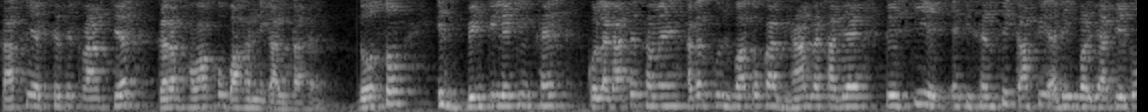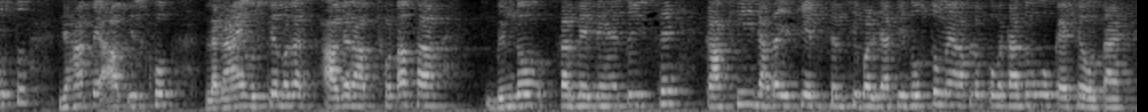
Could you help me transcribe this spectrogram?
काफ़ी अच्छे से ट्रांसफेयर गर्म हवा को बाहर निकालता है। दोस्तों, इस वेंटिलेटिंग फ़ैन को लगाते समय अगर कुछ बातों का ध्यान रखा जाए तो इसकी एफिशिएंसी काफ़ी अधिक बढ़ जाती है। दोस्तों, जहाँ पे आप इसको लगाएँ, उसके बगैर अगर आप छोटा सा विंडो कर देते हैं तो इससे काफ़ी ज़्यादा इसकी एफिशिएंसी बढ़ जाती है। दोस्तों, मैं आप लोग को बता दूँ वो कैसे होता है।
